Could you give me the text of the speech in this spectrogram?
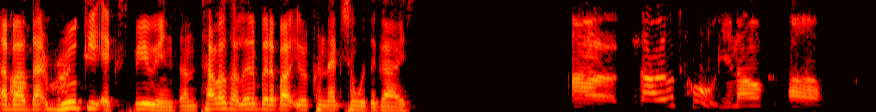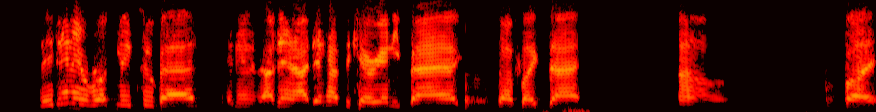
about that rookie experience and tell us a little bit about your connection with the guys. Uh, no, it was cool. You know, Um, they didn't rook me too bad. They didn't. I didn't. I didn't have to carry any bags, stuff like that. Um, but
